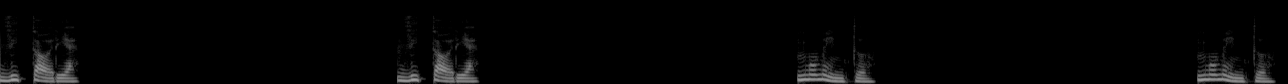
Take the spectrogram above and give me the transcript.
Vittoria. Vittoria. Momento. Momento.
